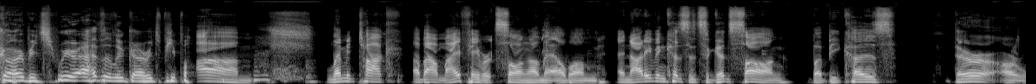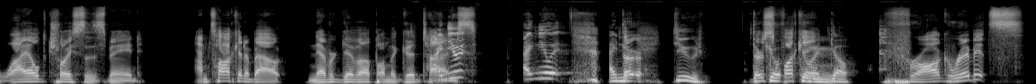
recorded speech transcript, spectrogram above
garbage. We are absolute garbage people. um, let me talk about my favorite song on the album, and not even because it's a good song, but because there are wild choices made. I'm talking about "Never Give Up on the Good times. I knew it. I knew it. I knew, There, dude. there's Go, fucking go, ahead, go. frog ribbits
